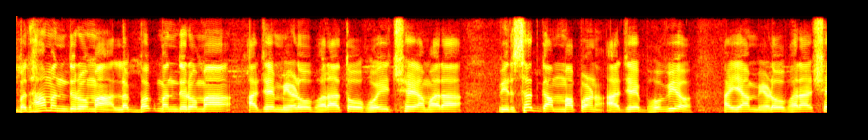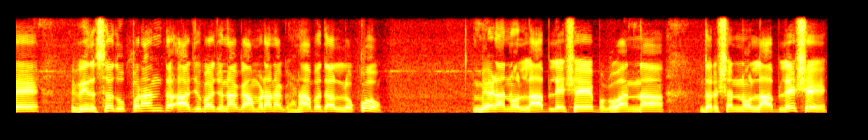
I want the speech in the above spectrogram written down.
બધા મંદિરોમાં, લગભગ મંદિરોમાં આજે મેળો ભરાતો હોય છે. અમારા વિરસદ ગામમાં પણ આજે ભવ્ય અહીંયા મેળો ભરાશે. વિરસદ ઉપરાંત આજુબાજુના ગામડાના ઘણા બધા લોકો મેળાનો લાભ લેશે, ભગવાનના દર્શનનો લાભ લેશે.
